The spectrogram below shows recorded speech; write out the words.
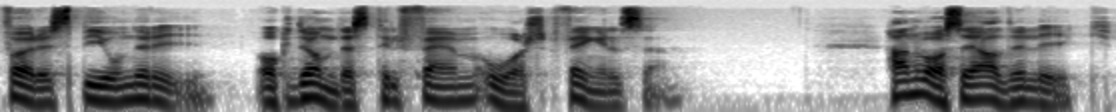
för spioneri och dömdes till fem års fängelse. Han var sig aldrig lik,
